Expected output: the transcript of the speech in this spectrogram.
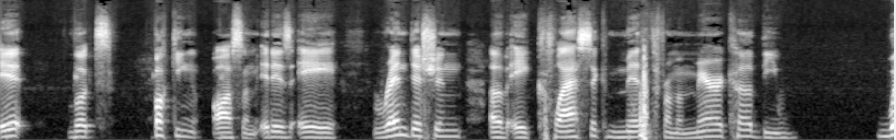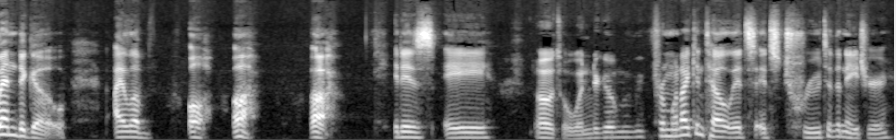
It looked fucking awesome. It is a rendition of a classic myth from America, the Wendigo. I love. Oh, oh, oh. It is a Oh, it's a Wendigo movie. from what I can tell, it's it's true to the nature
